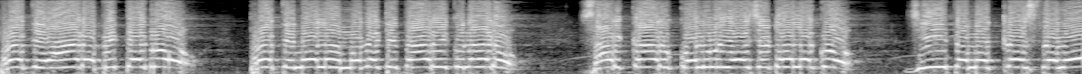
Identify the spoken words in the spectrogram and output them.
ప్రతి ఆడబిడ్డకు ప్రతి నెల మొదటి తారీఖు నాడు సర్కారు కొలువు చేసేటోళ్ళకు జీతం ఎట్లొస్తుందో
